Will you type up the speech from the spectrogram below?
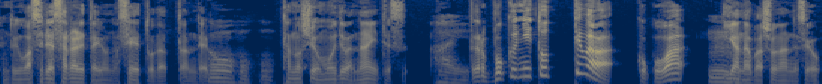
本当に忘れ去られたような生徒だったんで、楽しい思い出はないです。はいだ。から僕にとっては、ここはうん嫌な場所なんですよ。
